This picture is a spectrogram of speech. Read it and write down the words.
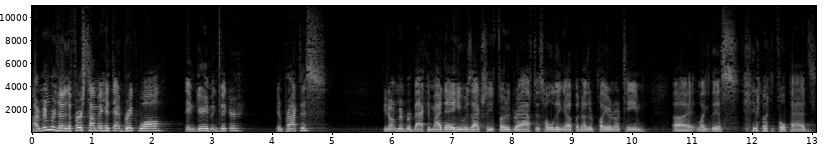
I remember, though, the first time I hit that brick wall named Gary McVicker in practice. If you don't remember back in my day, he was actually photographed as holding up another player on our team uh, like this, you know, in full pads.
